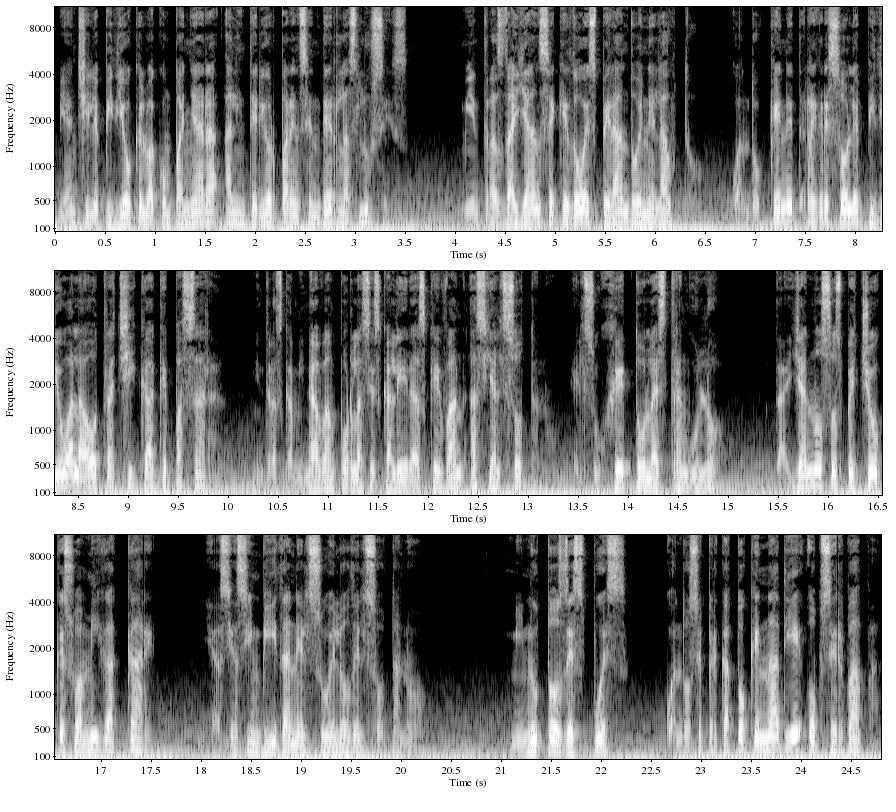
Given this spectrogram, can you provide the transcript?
Bianchi le pidió que lo acompañara al interior para encender las luces. Mientras Diane se quedó esperando en el auto. Cuando Kenneth regresó le pidió a la otra chica que pasara. Mientras caminaban por las escaleras que van hacia el sótano, el sujeto la estranguló. Diane no sospechó que su amiga Karen yacía sin vida en el suelo del sótano. Minutos después, cuando se percató que nadie observaba,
